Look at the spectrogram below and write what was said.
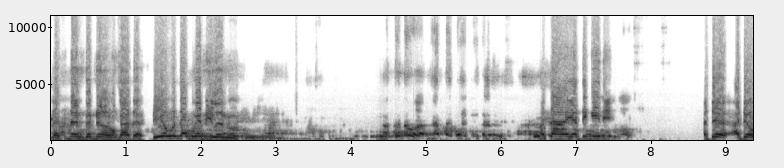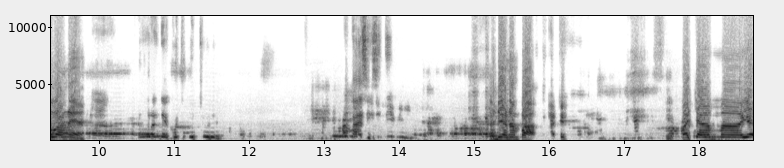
Lieutenant kenal orang kata. Dia pun tak berani lalu. Tak tahu ah, kata dia tidak tu. Atas yang tinggi ni. Ada ada orang ni. Ada orang dia kucu-kucu ni. Pakai CCTV. Ada yang nampak. Ada. Macam uh, ya,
